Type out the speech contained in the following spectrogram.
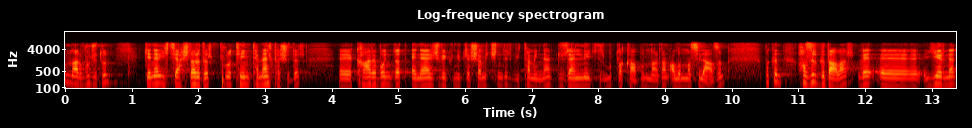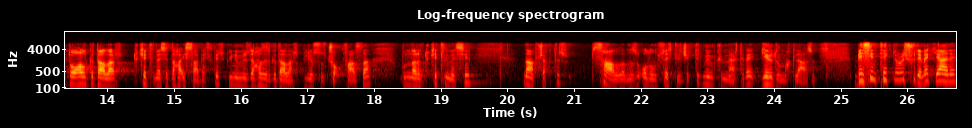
Bunlar vücudun genel ihtiyaçlarıdır. Protein temel taşıdır. E, karbonhidrat enerji ve günlük yaşam içindir. Vitaminler düzenleyicidir. Mutlaka bunlardan alınması lazım. Bakın hazır gıdalar ve e, yerine doğal gıdalar tüketilmesi daha isabetlidir. Günümüzde hazır gıdalar biliyorsunuz çok fazla. Bunların tüketilmesi ne yapacaktır? Sağlığımızı olumsuz etkileyecektir. Mümkün mertebe geri durmak lazım. Besin teknoloji şu demek yani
